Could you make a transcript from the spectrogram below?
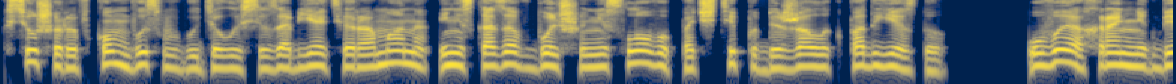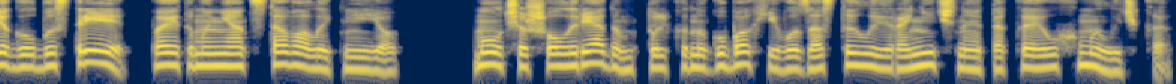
Ксюша рывком высвободилась из объятия Романа и, не сказав больше ни слова, почти побежала к подъезду. Увы, охранник бегал быстрее, поэтому не отставал от нее. Молча шел рядом, только на губах его застыла ироничная такая ухмылочка.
